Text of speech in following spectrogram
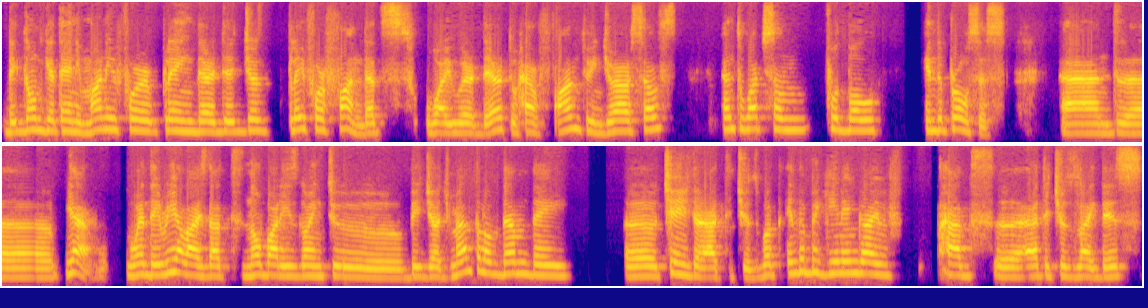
They don't get any money for playing there. They just play for fun. That's why we're there to have fun, to enjoy ourselves, and to watch some football in the process. And uh, yeah, when they realize that nobody is going to be judgmental of them, they uh, change their attitudes. But in the beginning, I've had uh, attitudes like this.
